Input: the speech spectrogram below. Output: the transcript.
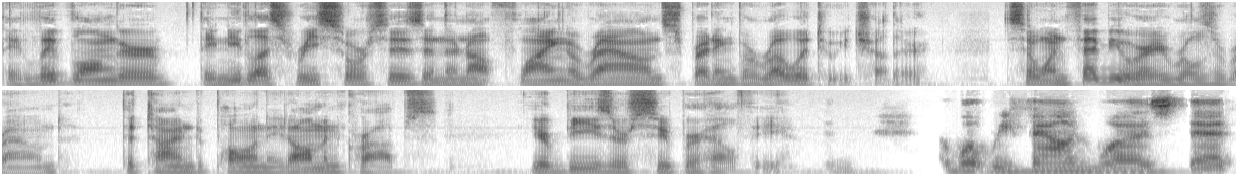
They live longer, they need less resources, and they're not flying around spreading varroa to each other. So when February rolls around, the time to pollinate almond crops, your bees are super healthy. What we found was that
